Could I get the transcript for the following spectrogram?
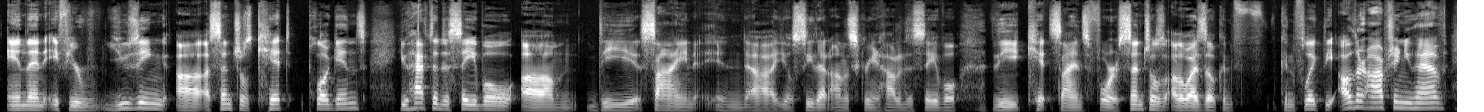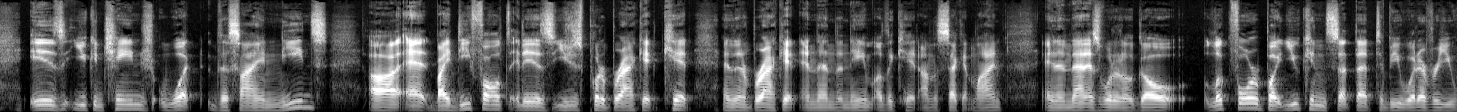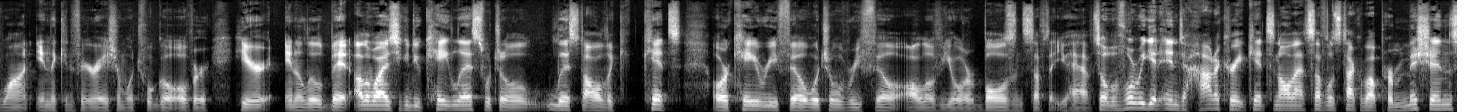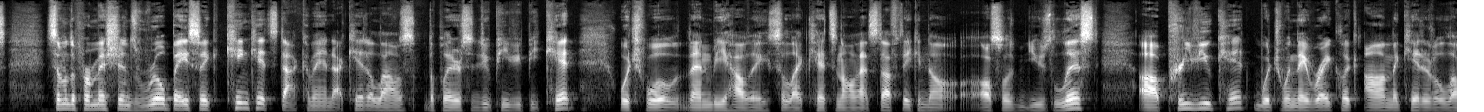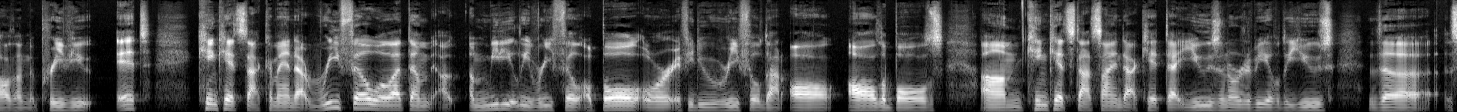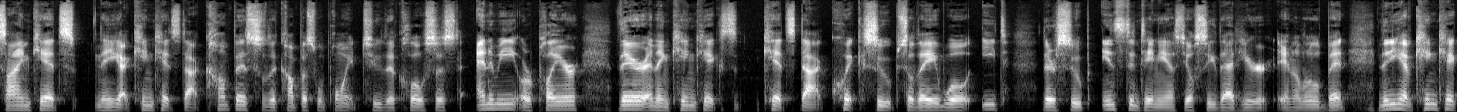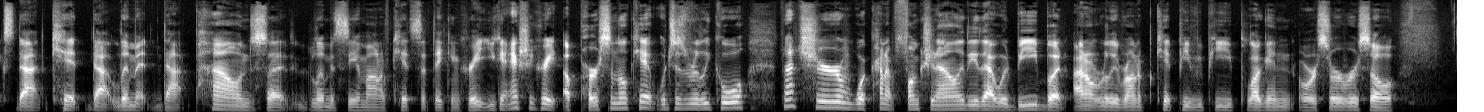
And then if you're using uh, Essentials Kit plugins, you have to disable um, the sign, and uh, you'll see that on the screen how to disable the kit signs for Essentials. Otherwise, they'll conf- conflict. The other option you have is you can change what the sign needs. Uh, at by default, it is you just put a bracket kit and then a bracket and then the name of the kit on the second line, and then that is what it'll go look for, but you can set that to be whatever you want in the configuration, which we'll go over here in a little bit. Otherwise, you can do K-list, which will list all the kits, or K-refill, which will refill all of your bowls and stuff that you have. So before we get into how to create kits and all that stuff, let's talk about permissions. Some of the permissions, real basic, kingkits.command.kit allows the players to do PvP kit, which will then be how they select kits and all that stuff. They can also use list, uh, preview kit, which when they right click on the kit, it'll allow them to preview it. Kingkits.command.refill will let them uh, immediately refill a bowl, or if you do refill.all, all the bowls. Um, kingkits.sign.kit.use in order to be able to use the sign kits. Then you got kingkits.compass, so the compass will point to the closest enemy or player there, and then kingkits kits.quick soup so they will eat their soup instantaneous. You'll see that here in a little bit. And then you have kingkits.kit.limit.pound so that limits the amount of kits that they can create. You can actually create a personal kit which is really cool. I'm not sure what kind of functionality that would be but I don't really run a kit PvP plugin or server so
